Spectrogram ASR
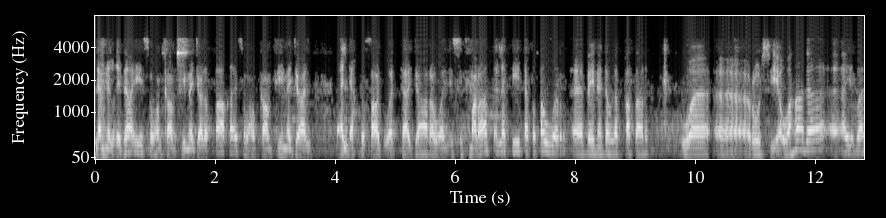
الأمن الغذائي، سواء كان في مجال الطاقة، سواء كان في مجال الاقتصاد والتجاره والاستثمارات التي تتطور بين دولة قطر وروسيا وهذا أيضا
